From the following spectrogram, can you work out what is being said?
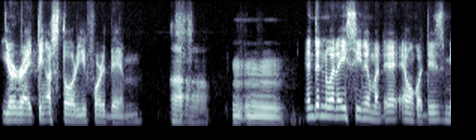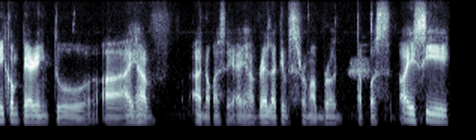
you're writing a story for them. Oo. Mm-mm. And then when I see naman, eh, ewan ko, this is me comparing to, uh, I have, ano kasi, I have relatives from abroad. Tapos, I see,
